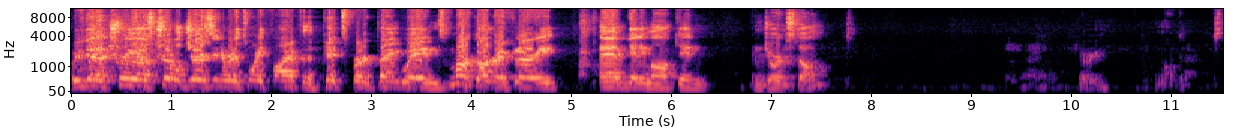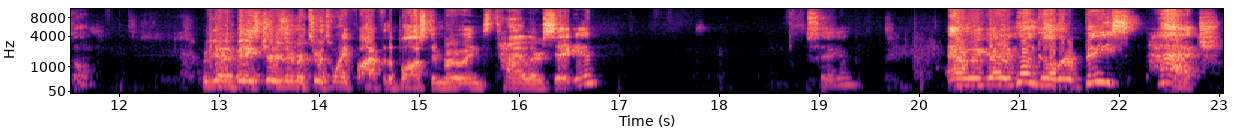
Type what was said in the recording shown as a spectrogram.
We've got a trios triple jersey number 25 for the Pittsburgh Penguins. Marc-Andre Fleury, Evgeny Malkin, and Jordan Staal. Fleury, Malkin, Staal. We've got a base jersey number 2 of 25 for the Boston Bruins, Tyler Sagan. Seguin. And we've got a one color base patch,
